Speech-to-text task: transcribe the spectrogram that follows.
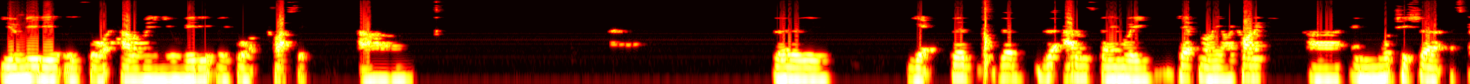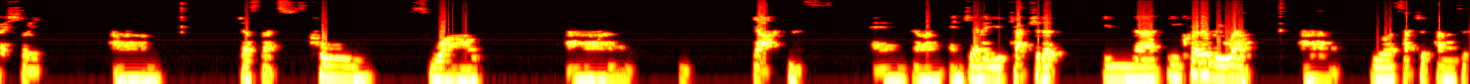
you immediately thought Halloween, you immediately thought classic. Um, the yeah, the, the, the Addams family definitely iconic, uh, and Morticia especially. Um, just that cool, suave, uh, darkness, and uh, and Jenna, you captured it in uh, incredibly well. Uh, you are such a talented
